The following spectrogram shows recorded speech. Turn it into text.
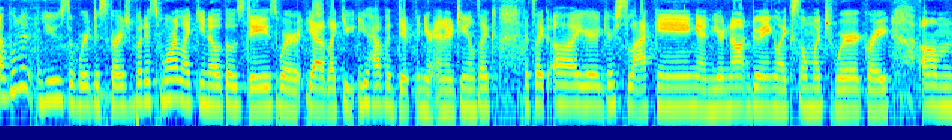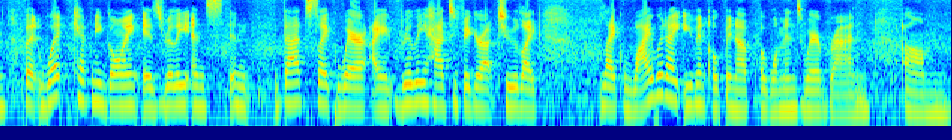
I wouldn't use the word discouraged, but it's more like you know those days where yeah, like you, you have a dip in your energy, and it's like it's like uh you're you're slacking and you're not doing like so much work, right? Um, but what kept me going is really and and that's like where I really had to figure out too, like like why would I even open up a woman's wear brand? Um,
